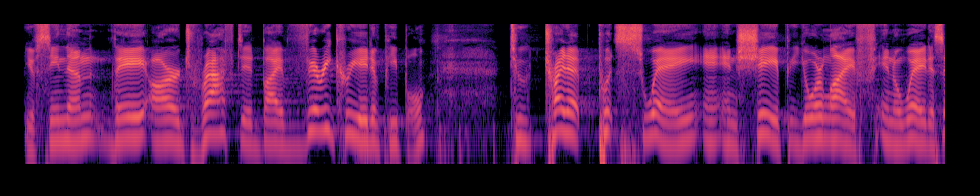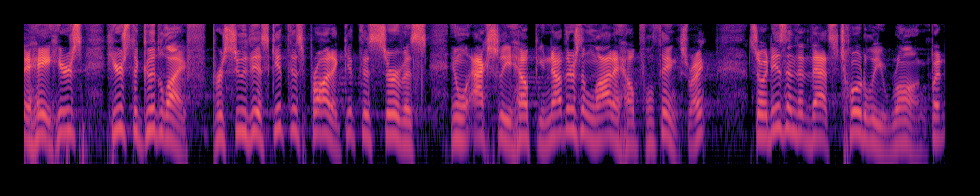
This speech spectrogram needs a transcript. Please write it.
You've seen them. They are drafted by very creative people to try to put sway and shape your life in a way to say, hey, here's, here's the good life. Pursue this, get this product, get this service, and will actually help you. Now, there's a lot of helpful things, right? So it isn't that that's totally wrong, but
